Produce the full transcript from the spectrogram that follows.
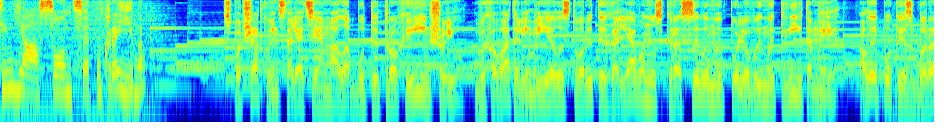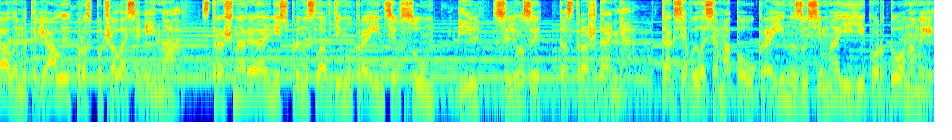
сім'я, сонце, Україна. Спочатку інсталяція мала бути трохи іншою. Вихователі мріяли створити галявину з красивими польовими квітами. Але поки збирали матеріали, розпочалася війна. Страшна реальність принесла в дім українців сум, біль, сльози та страждання. Так з'явилася мапа України з усіма її кордонами,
